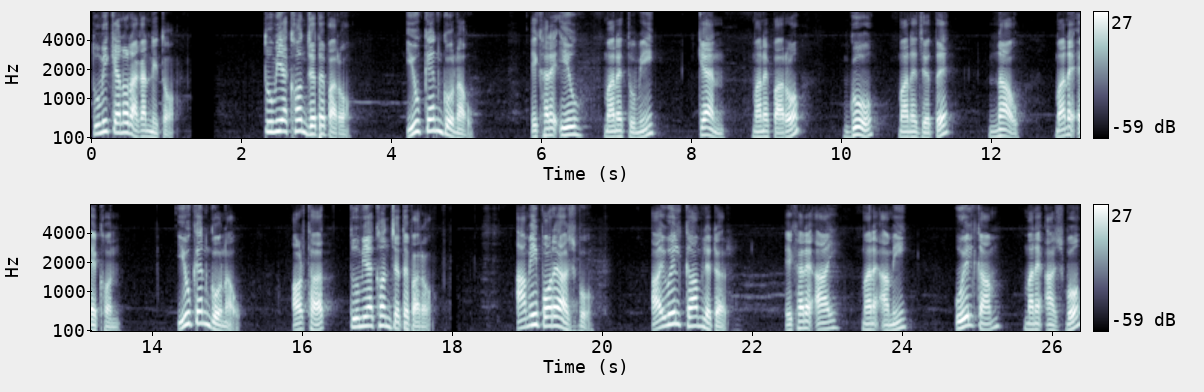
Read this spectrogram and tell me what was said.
তুমি কেন রাগান্বিত? তুমি এখন যেতে পারো। You can go now. এখানে ইউ মানে তুমি, ক্যান মানে পারো, গো মানে যেতে, নাও মানে এখন। You can go now. অর্থাৎ, তুমি এখন যেতে পারো। আমি পরে আসব। I will come later. এখানে আই মানে আমি, উইল কাম মানে আসব।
